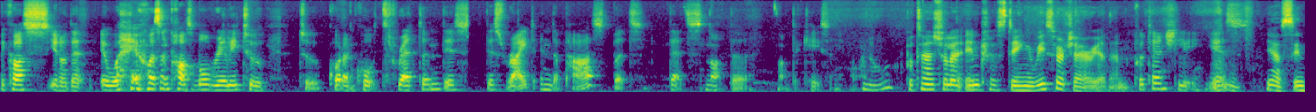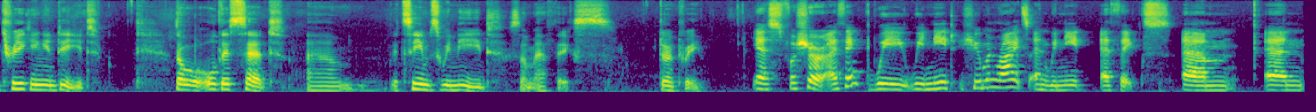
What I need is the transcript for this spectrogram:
because you know that it, it wasn't possible really to to quote unquote threaten this this right in the past, but that's not the not the case anymore. No, potentially interesting research area then. Potentially, yes. Mm. Yes, intriguing indeed. So all this said, um, it seems we need some ethics, don't we? Yes, for sure. I think we we need human rights and we need ethics. Um, and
